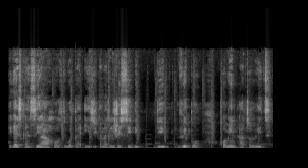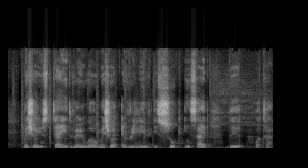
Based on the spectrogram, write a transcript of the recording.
You guys can see how hot the water is. You can actually see the the vapor coming out of it. Make sure you stir it very well. Make sure every leaf is soaked inside the water.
